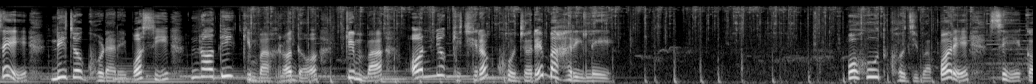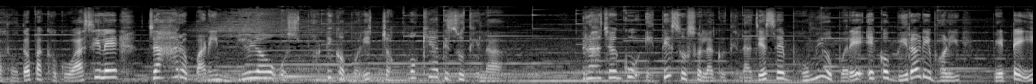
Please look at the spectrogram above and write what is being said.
ସେ ନିଜ ଘୋଡ଼ାରେ ବସି ନଦୀ କିମ୍ବା ହ୍ରଦ କିମ୍ବା ଅନ୍ୟ କିଛିର ଖୋଜରେ ବାହାରିଲେ ବହୁତ ଖୋଜିବା ପରେ ସେ ଏକ ହ୍ରଦ ପାଖକୁ ଆସିଲେ ଯାହାର ପାଣି ନୀଳ ଓ ସ୍ଫଟିକ ପରି ଚକମକିଆ ଦିଶୁଥିଲା ରାଜାଙ୍କୁ ଏତେ ଶୋଷ ଲାଗୁଥିଲା ଯେ ସେ ଭୂମି ଉପରେ ଏକ ବିରାଡ଼ି ଭଳି ପେଟେଇ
